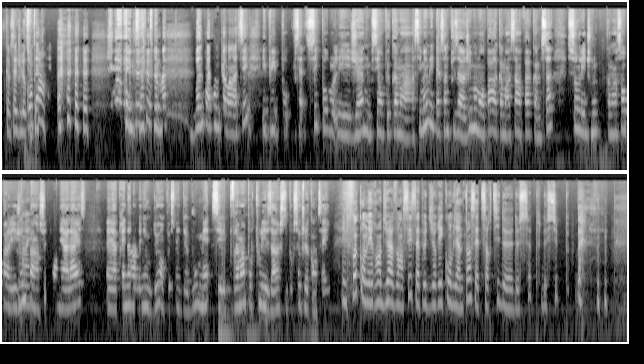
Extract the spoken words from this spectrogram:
C'est comme ça que je le comprends. Exactement. Bonne façon de commencer. Et puis, pour, tu sais, pour les jeunes aussi, on peut commencer. Même les personnes plus âgées. Moi, mon père a commencé à en faire comme ça, sur les genoux. Commençons par les genoux, puis ensuite, on est à l'aise euh, après une randonnée ou deux, on peut se mettre debout, mais c'est vraiment pour tous les âges. C'est pour ça que je le conseille. Une fois qu'on est rendu avancé, ça peut durer combien de temps cette sortie de, de sup, de sup?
